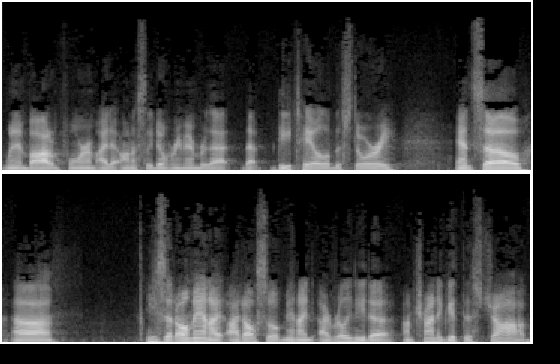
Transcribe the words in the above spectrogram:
went and bought them for him. I honestly don't remember that that detail of the story. And so uh, he said, "Oh man, I, would also man, I, I really need a. I'm trying to get this job,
